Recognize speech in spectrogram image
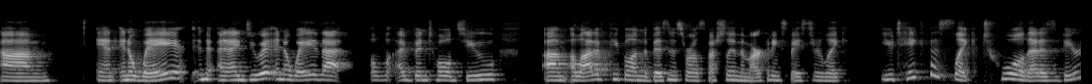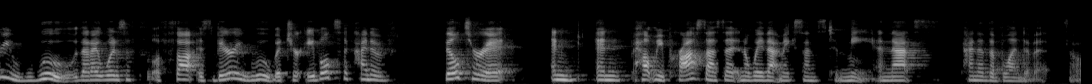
Um, and in a way, and, and I do it in a way that I've been told too. Um, a lot of people in the business world, especially in the marketing space, are like, you take this like tool that is very woo that I would have thought is very woo, but you're able to kind of filter it and and help me process it in a way that makes sense to me. And that's kind of the blend of it. So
